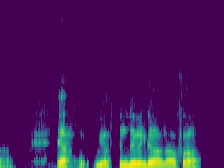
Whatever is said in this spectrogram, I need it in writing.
uh, yeah, we have been living there now for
